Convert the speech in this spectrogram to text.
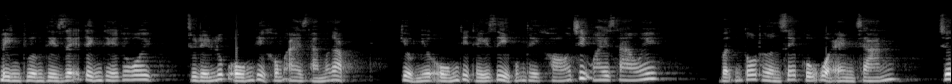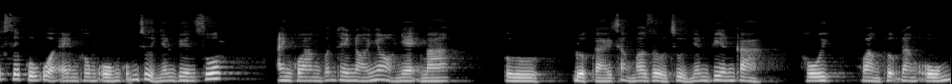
bình thường thì dễ tính thế thôi, chứ đến lúc ốm thì không ai dám gặp. Kiểu như ốm thì thấy gì cũng thấy khó chịu hay sao ấy. Vẫn tốt hơn sếp cũ của em chán. Trước xếp cũ của em không ốm cũng chửi nhân viên suốt. Anh Quang vẫn thấy nói nhỏ nhẹ mà. Ừ, được cái chẳng bao giờ chửi nhân viên cả. Thôi, Hoàng thượng đang ốm,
